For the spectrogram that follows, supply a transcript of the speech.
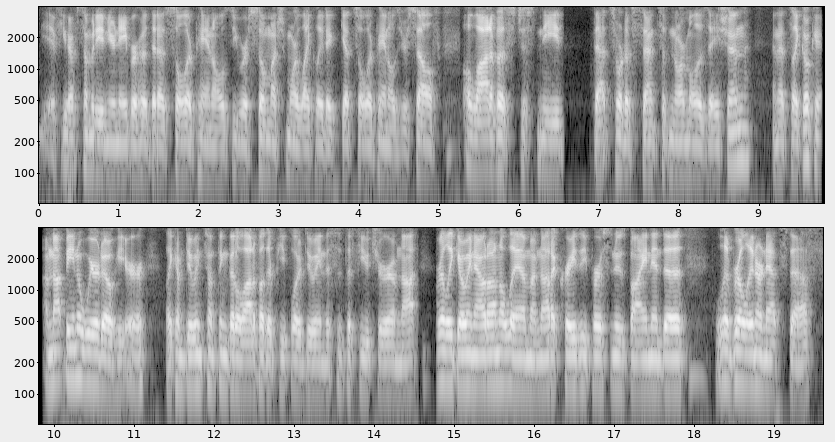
if you have somebody in your neighborhood that has solar panels, you are so much more likely to get solar panels yourself. A lot of us just need that sort of sense of normalization. And it's like, okay, I'm not being a weirdo here. Like, I'm doing something that a lot of other people are doing. This is the future. I'm not really going out on a limb. I'm not a crazy person who's buying into liberal internet stuff.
